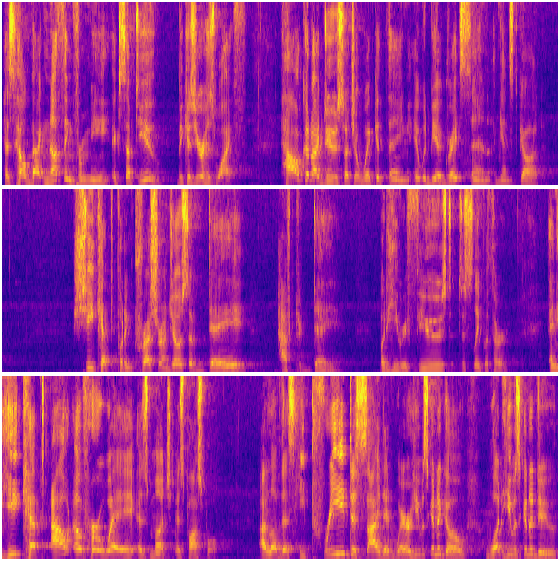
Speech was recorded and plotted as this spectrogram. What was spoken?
has held back nothing from me except you, because you're his wife. How could I do such a wicked thing? It would be a great sin against God. She kept putting pressure on Joseph day after day, but he refused to sleep with her. And he kept out of her way as much as possible. I love this. He pre decided where he was going to go, what he was going to do,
